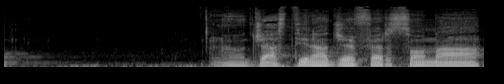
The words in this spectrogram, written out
eh, Justina Jeffersona,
